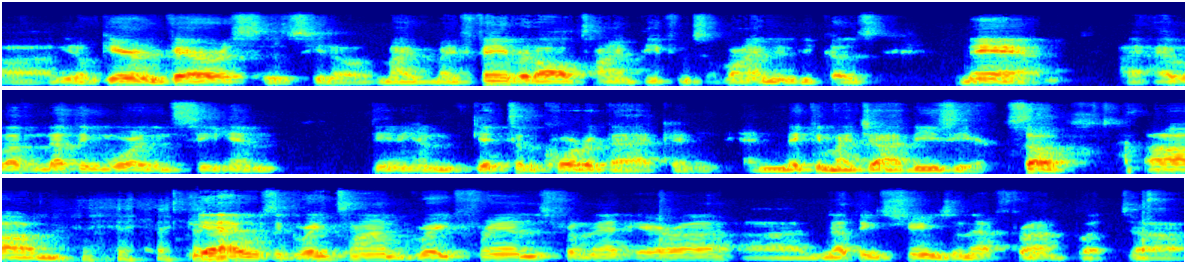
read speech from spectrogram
Uh, you know, Garin Veris is you know my my favorite all time defensive lineman because man, I, I love nothing more than see him seeing him get to the quarterback and and making my job easier. So um, yeah, it was a great time, great friends from that era. Uh, nothing's changed on that front, but uh,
